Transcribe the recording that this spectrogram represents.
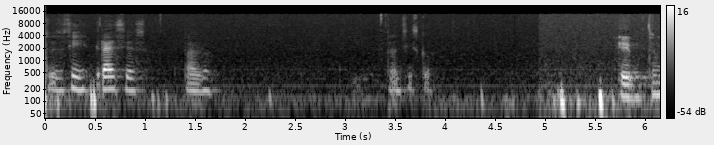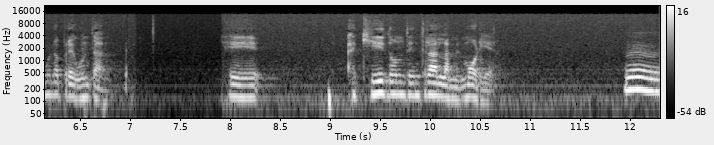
Entonces sí, gracias, Pablo. Francisco. Eh, tengo una pregunta. Eh, aquí es donde entra la memoria. Mm.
